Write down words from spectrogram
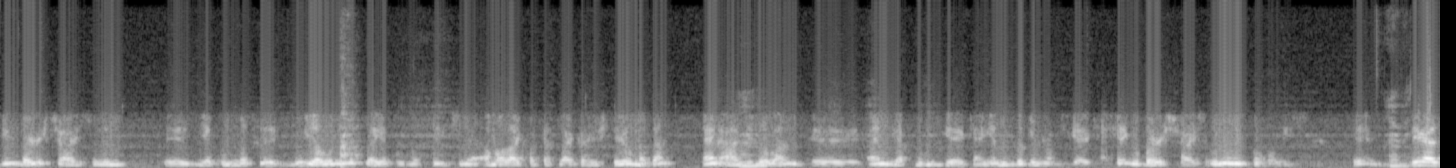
bir barış çağrısının e, yapılması, bu yalınlıkla yapılması, içine amalar fakatlar karıştırılmadan en acil olan, e, en yapmamız gereken, yanında durmamız gereken şey bu barış çağrısı. Bunu unutmamalıyız. E, evet. Biraz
